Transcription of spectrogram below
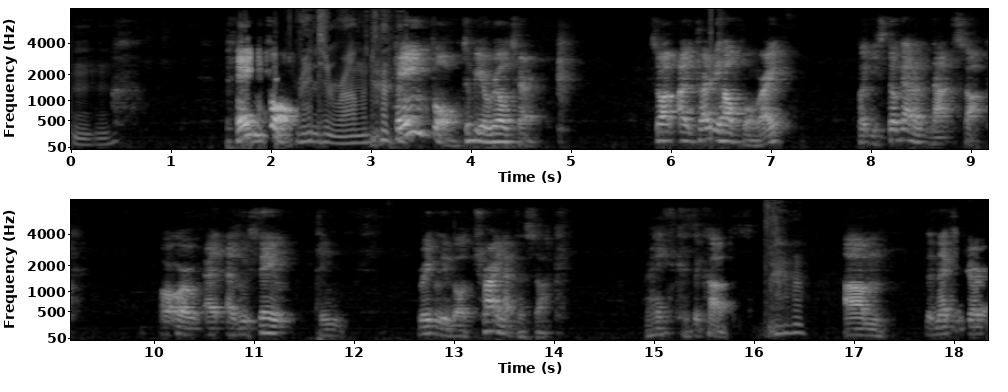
hmm Painful. Rent and ramen. painful to be a realtor. So I, I try to be helpful, right? But you still gotta not suck, or, or as we say in Wrigleyville, try not to suck, right? Because the Cubs. Um, the next year,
